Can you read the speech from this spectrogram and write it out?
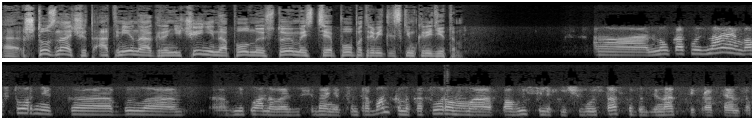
Э, что значит отмена ограничений на полную стоимость э, по потребительским кредитам? А, ну, как мы знаем, во вторник э, было внеплановое заседание Центробанка, на котором повысили ключевую ставку до 12%.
